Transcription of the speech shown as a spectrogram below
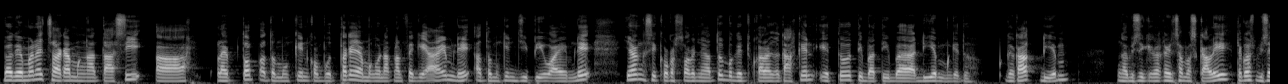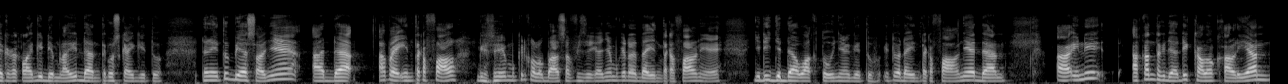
bagaimana cara mengatasi uh, laptop atau mungkin komputer yang menggunakan VGA AMD atau mungkin GPU AMD yang si kursornya tuh begitu kalian gerakin itu tiba-tiba diem gitu, gerak diem, nggak bisa gerakin sama sekali, terus bisa gerak lagi diem lagi dan terus kayak gitu. Dan itu biasanya ada apa ya interval gitu ya. Mungkin kalau bahasa fisikanya mungkin ada intervalnya ya. Jadi jeda waktunya gitu. Itu ada intervalnya dan uh, ini akan terjadi kalau kalian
